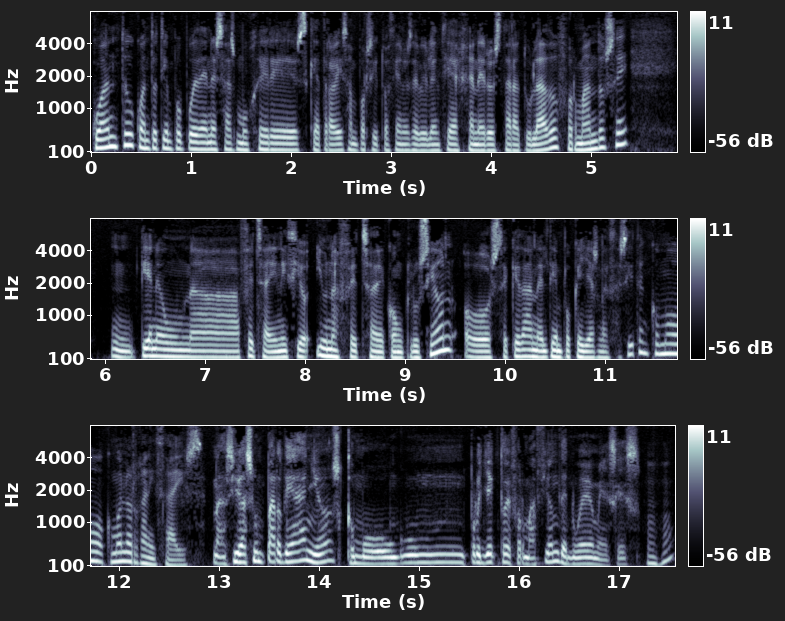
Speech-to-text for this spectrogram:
cuánto? ¿Cuánto tiempo pueden esas mujeres que atraviesan por situaciones de violencia de género estar a tu lado formándose? ¿Tiene una fecha de inicio y una fecha de conclusión o se queda en el tiempo que ellas necesiten? ¿Cómo, cómo lo organizáis? Nació hace un par de años como un proyecto de formación de nueve meses. Uh -huh.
